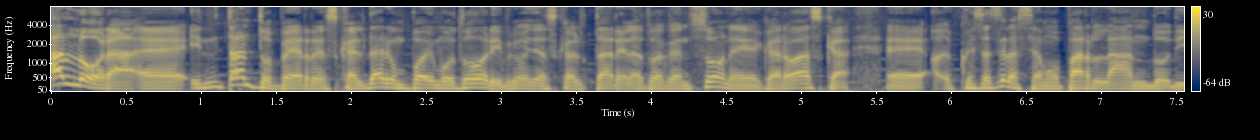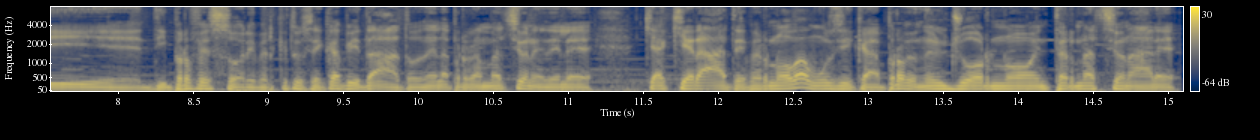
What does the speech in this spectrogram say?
Allora, eh, intanto per scaldare un po' i motori, prima di ascoltare la tua canzone, caro Aska, eh, questa sera stiamo parlando di, di, professori, perché tu sei capitato nella programmazione delle chiacchierate per nuova musica proprio nel giorno internazionale,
